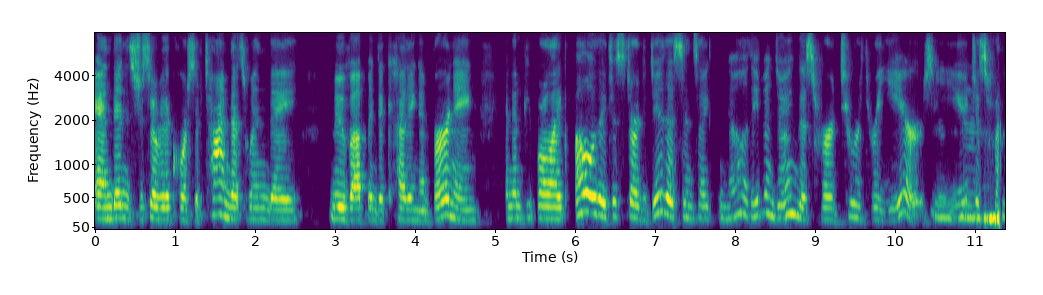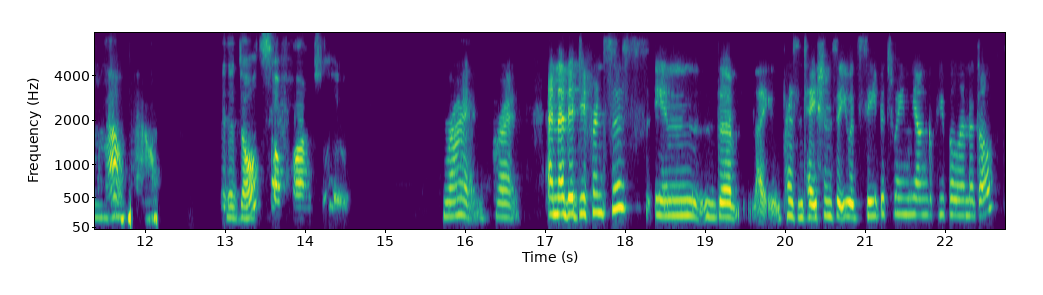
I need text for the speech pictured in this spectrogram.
And then it's just over the course of time, that's when they move up into cutting and burning. And then people are like, oh, they just started to do this. And it's like, no, they've been doing this for two or three years. You Mhm, just found mhm. out now. But Mhm. adults self harm too. Right. Right. And are there differences in the like presentations that you would see between younger people and adults?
